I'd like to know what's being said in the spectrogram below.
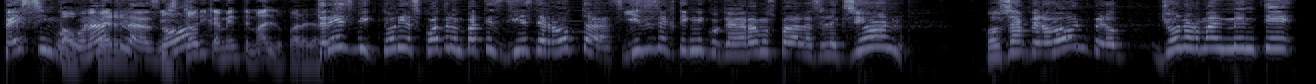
pésimo con Atlas, ¿no? Históricamente malo para el Tres victorias, cuatro empates, diez derrotas. Y ese es el técnico que agarramos para la selección. O sea, perdón, pero yo normalmente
